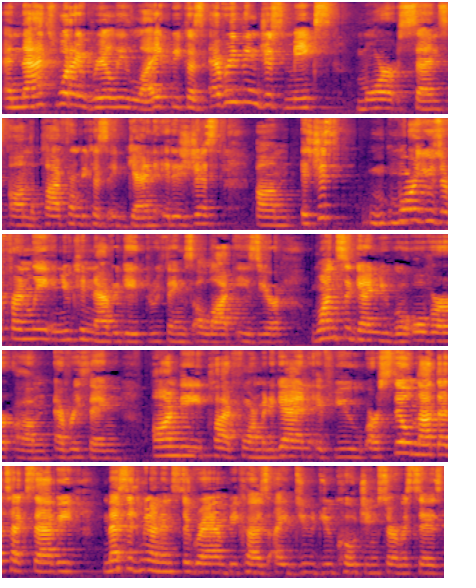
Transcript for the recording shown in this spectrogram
And that's what I really like because everything just makes more sense on the platform because, again, it is just, um, it's just more user friendly and you can navigate through things a lot easier once again, you go over um, everything on the platform. And again, if you are still not that tech savvy, message me on Instagram because I do do coaching services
